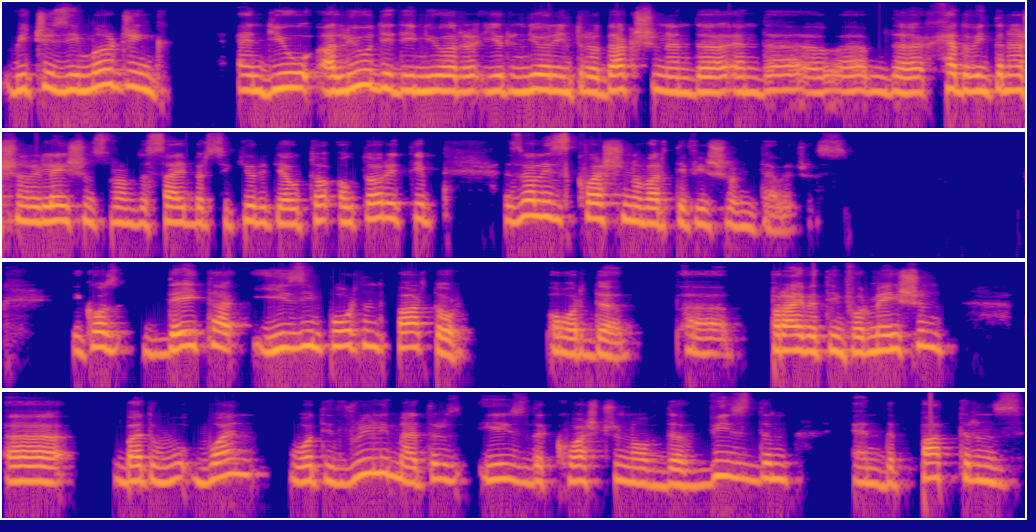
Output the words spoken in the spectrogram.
which is emerging, and you alluded in your, in your introduction and, the, and the, um, the head of international relations from the cybersecurity auto authority, as well as question of artificial intelligence. Because data is important part or, or the uh, private information, uh, but when what it really matters is the question of the wisdom and the patterns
